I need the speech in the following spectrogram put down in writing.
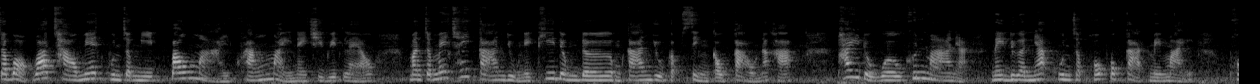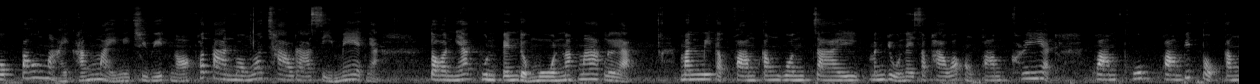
จะบอกว่าชาวเมษคุณจะมีเป้าหมายครั้งใหม่ในชีวิตแล้ว มันจะไม่ใช่การอยู่ในที่เดิมๆ การอยู่กับสิ่งเก่าๆ นะคะไพ่ The World ขึ้นมาเนี่ย ในเดือนนี้คุณจะพบโอกาสใหม่ๆ พบเป้าหมายครั้งใหม่ในชีวิตเนาะ เพราะตาลมองว่าชาวราศีเมษเนี่ย ตอนนี้คุณเป็นเดอะมูนมากๆ เลยอะมันมีแต่ความกังวลใจ มันอยู่ในสภาวะของความเครียด ความทุกข์ ความวิตกกัง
